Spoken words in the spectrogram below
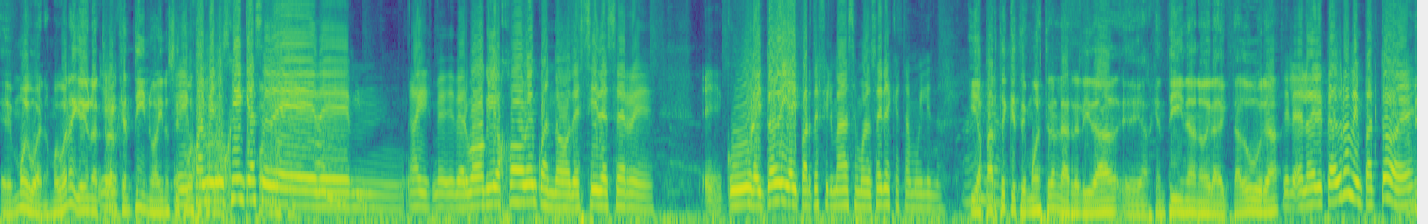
eh, muy bueno, muy bueno. Y hay un actor eh, argentino ahí, no sé Eh, Juan. Minujín que hace Juan de, de, mm, ay, Bergoglio joven cuando decide ser eh, cura y todo y hay partes filmadas en Buenos Aires que están muy lindas. Y aparte que te muestran la realidad eh, argentina, ¿no? De la dictadura. De la, lo de la dictadura me impactó, A ¿eh? mí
